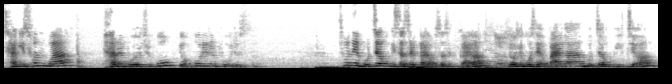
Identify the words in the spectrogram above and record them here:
자기 손과 발을 보여주고 옆구리를 보여줬어. 손에 못자국 있었을까요? 없었을까요? 여기 보세요. 빨간 못자국이 있죠.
